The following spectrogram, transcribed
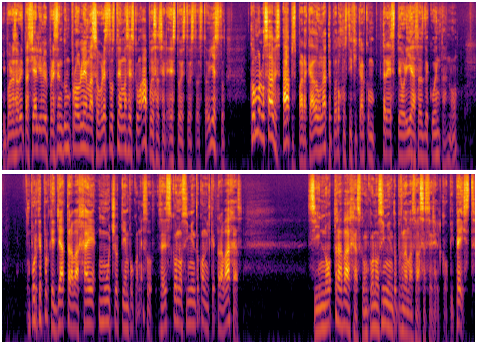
y por eso ahorita si alguien me presenta un problema sobre estos temas es como, ah, puedes hacer esto, esto, esto, esto y esto. ¿Cómo lo sabes? Ah, pues para cada una te puedo justificar con tres teorías, haz de cuenta, ¿no? ¿Por qué? Porque ya trabajé mucho tiempo con eso. O sea, es conocimiento con el que trabajas. Si no trabajas con conocimiento, pues nada más vas a hacer el copy-paste.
